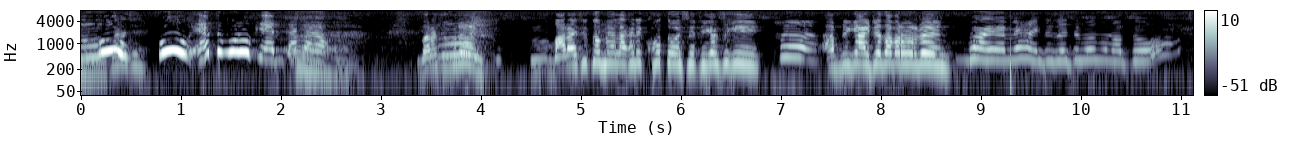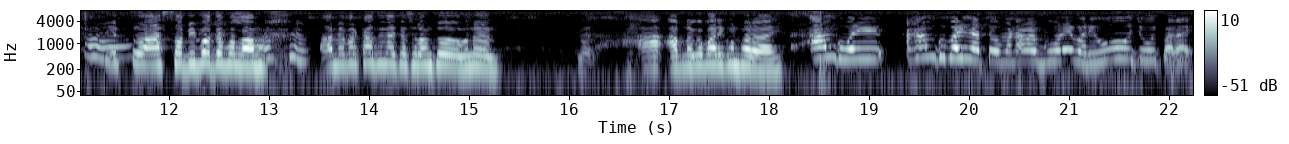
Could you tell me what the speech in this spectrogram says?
উহ, উহ, এত বড় কেন কাটা বাড়াইছে শুনেন বাড়াইছে তো মেলাখানে ক্ষত হয়েছে ঠিক আছে কি? হ্যাঁ, আপনি কি আইটে যাবার পারবেন? ভাই আমি হাইটে যাইতে পারব না তো। এ তো আচ্ছা বিপদে পড়লাম। আমি আবার কাজে যাইতেছিলাম তো শুনেন। আপনাকে বাড়ি কোন পাড়ায়? আমগো বাড়ি আমগো বাড়ি না তো মানে আমার বোনের বাড়ি ও যে ওই পাড়ায়।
